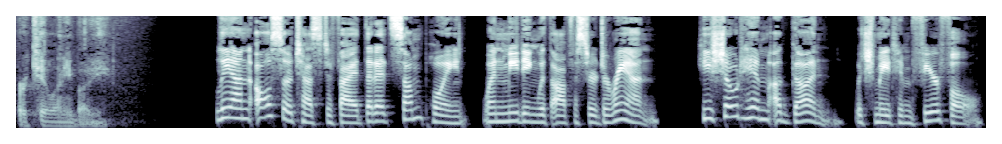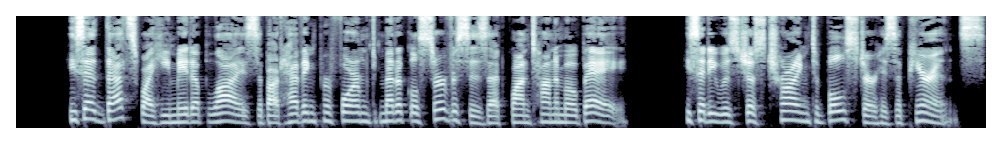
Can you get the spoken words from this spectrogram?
or kill anybody." Leon also testified that at some point, when meeting with Officer Duran, he showed him a gun, which made him fearful. He said that's why he made up lies about having performed medical services at Guantanamo Bay. He said he was just trying to bolster his appearance.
